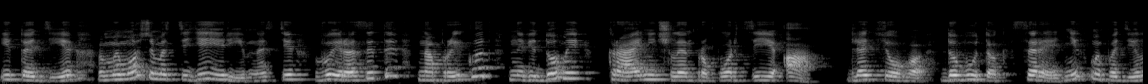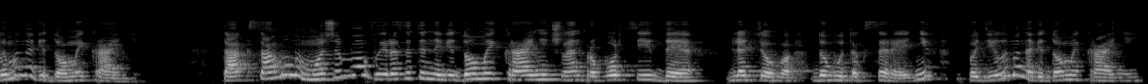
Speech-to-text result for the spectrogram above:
І тоді ми можемо з цієї рівності виразити, наприклад, невідомий крайній член пропорції А. Для цього добуток середніх ми поділимо на відомий крайній. Так само ми можемо виразити невідомий крайній член пропорції D. Для цього добуток середніх поділимо на відомий крайній.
